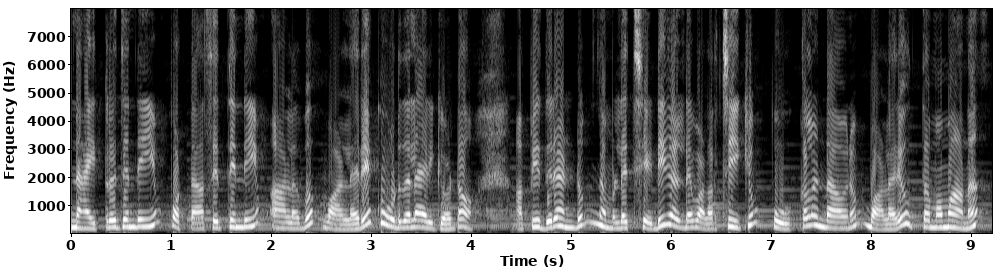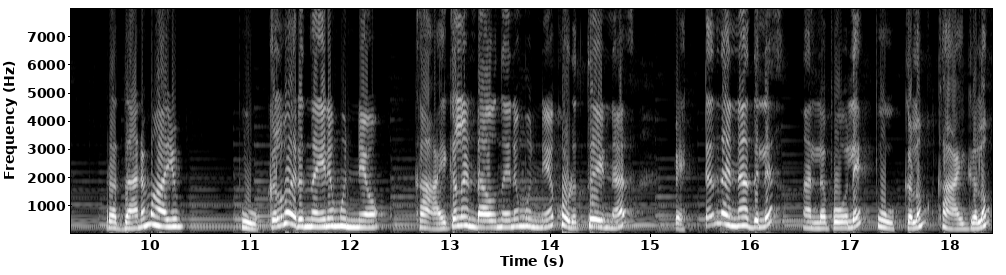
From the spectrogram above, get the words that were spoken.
നൈട്രജന്റെയും പൊട്ടാസ്യത്തിന്റെയും അളവ് വളരെ കൂടുതലായിരിക്കും കേട്ടോ. അപ്പൊ ഇത് രണ്ടും നമ്മളുടെ ചെടികളുടെ വളർച്ചയ്ക്കും പൂക്കൾ ഉണ്ടാവാനും വളരെ ഉത്തമമാണ്. പ്രധാനമായും പൂക്കൾ വരുന്നതിന് മുന്നേയോ കായ്കൾ ഉണ്ടാവുന്നതിന് മുന്നേ കൊടുത്തു കഴിഞ്ഞാൽ പെട്ടെന്ന് തന്നെ അതിൽ നല്ലപോലെ പൂക്കളും കായ്കളും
